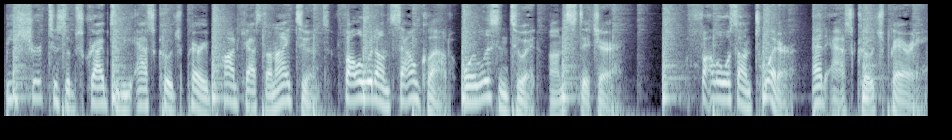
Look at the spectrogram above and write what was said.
Be sure to subscribe to the Ask Coach Parry podcast on iTunes, follow it on SoundCloud, or listen to it on Stitcher. Follow us on Twitter at Ask Coach Parry.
